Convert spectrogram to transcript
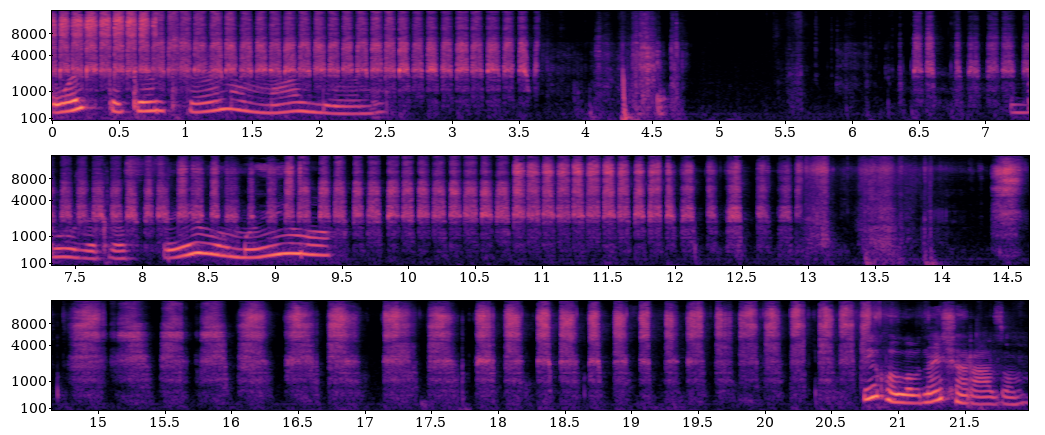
Ось таким чином малюємо. Дуже красиво, мило. І головне, що разом.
